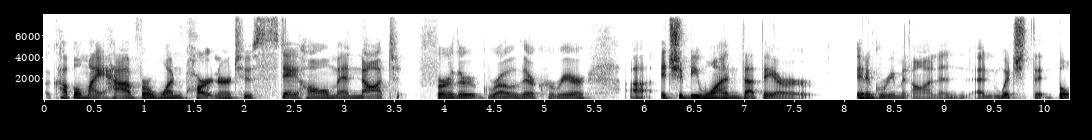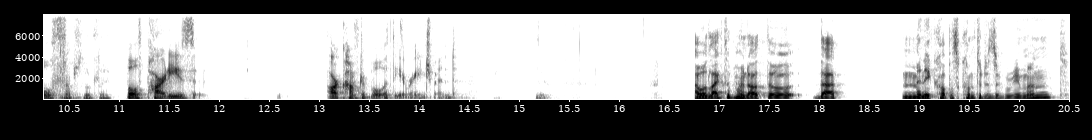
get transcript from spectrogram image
a couple might have for one partner to stay home and not further grow their career, uh, it should be one that they are in agreement on and and which that both Absolutely. both parties are comfortable with the arrangement. I would like to point out though that many couples come to this agreement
